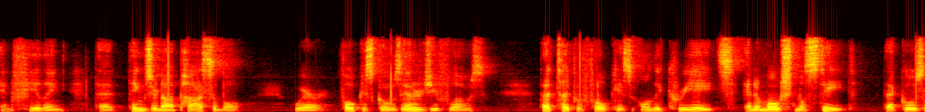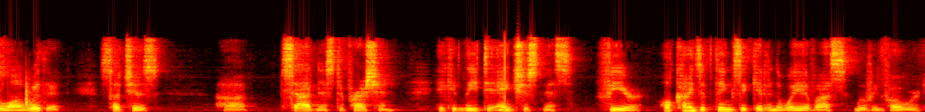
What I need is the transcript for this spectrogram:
and feeling that things are not possible, where focus goes, energy flows. That type of focus only creates an emotional state that goes along with it, such as uh, sadness, depression. It can lead to anxiousness, fear, all kinds of things that get in the way of us moving forward.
